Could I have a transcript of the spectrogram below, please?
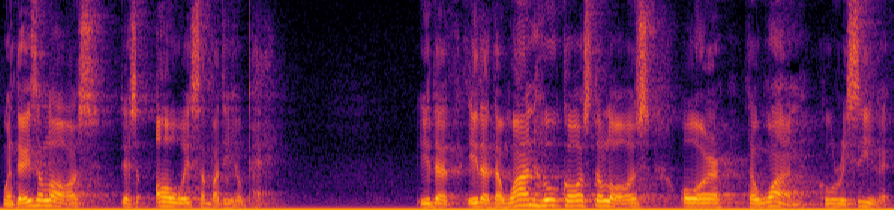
When there is a loss, there's always somebody who pay. Either, either the one who caused the loss or the one who received it.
